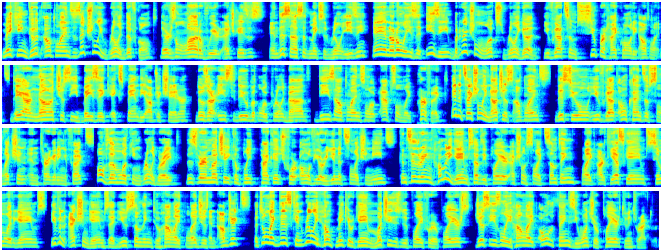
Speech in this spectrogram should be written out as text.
Making good outlines is actually really difficult. There's a lot of weird edge cases, and this asset makes it really easy. And not only is it easy, but it actually looks really good. You've got some super high quality outlines. They are not just the basic expand the object shader. Those are easy to do but look really bad. These outlines look absolutely perfect. And it's actually not just outlines. This tool, you've got all kinds of selection and targeting effects, all of them looking really great. This is very much a complete package for all of your unit selection needs, considering how many games have the player actually select something, like RTS games, simulator games, even action games that use something to highlight ledges and objects. A tool like this can really help make your game much easier to play for your players, just easily highlight all the things you want your player to interact with.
